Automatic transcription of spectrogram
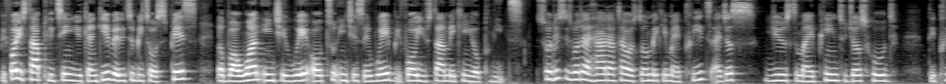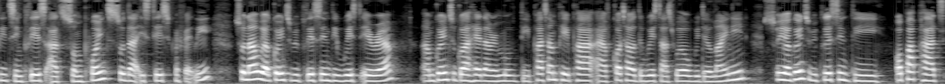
Before you start pleating, you can give a little bit of space, about one inch away or two inches away before you start making your pleats. So this is what I had after I was done making my pleats. I just used my pin to just hold the pleats in place at some point so that it stays perfectly. So now we are going to be placing the waist area. I'm going to go ahead and remove the pattern paper. I have cut out the waist as well with the lining. So you're going to be placing the upper part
